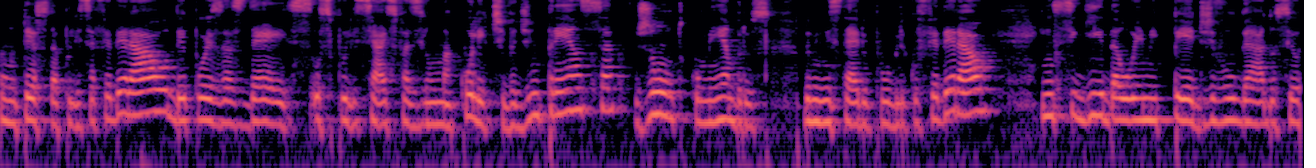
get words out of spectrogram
com o texto da Polícia Federal. Depois, às 10, os policiais faziam uma coletiva de imprensa, junto com membros do Ministério Público Federal. Em seguida, o MP divulgado seu,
